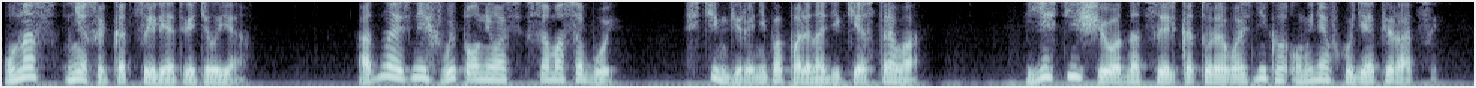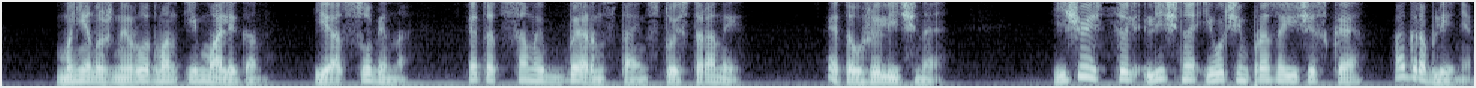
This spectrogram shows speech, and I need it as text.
«У нас несколько целей», — ответил я. Одна из них выполнилась сама собой. Стингеры не попали на Дикие острова. Есть еще одна цель, которая возникла у меня в ходе операции. Мне нужны Родман и Маллиган. И особенно этот самый Бернстайн с той стороны. Это уже личное. Еще есть цель личная и очень прозаическая – ограбление.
